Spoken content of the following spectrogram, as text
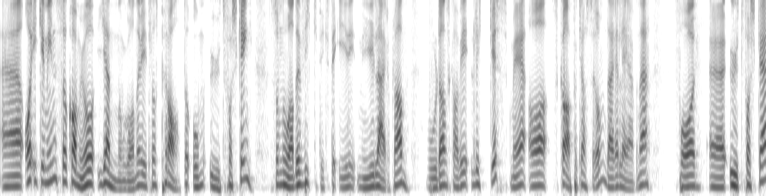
Eh, og ikke minst så kommer jo gjennomgående vi til å prate om utforsking som noe av det viktigste i ny læreplan. Hvordan skal vi lykkes med å skape klasserom der elevene får eh, utforske,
